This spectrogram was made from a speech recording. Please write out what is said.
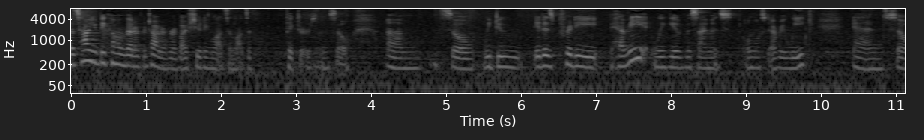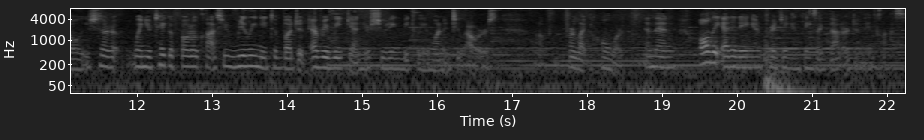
that's how you become a better photographer by shooting lots and lots of pictures. And so, um, so we do. It is pretty heavy. We give assignments almost every week. And so, you sort of, when you take a photo class, you really need to budget every weekend. You're shooting between one and two hours for like homework. And then all the editing and printing and things like that are done in class.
